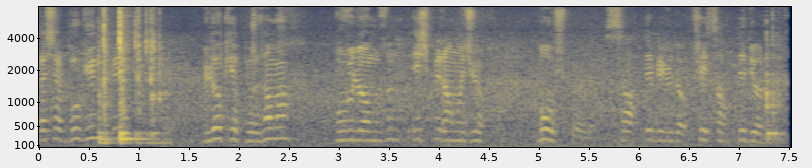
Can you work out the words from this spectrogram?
Arkadaşlar bugün bir vlog yapıyoruz ama bu vlogumuzun hiçbir amacı yok. Boş böyle. Sahte bir vlog. Şey sahte diyorum.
